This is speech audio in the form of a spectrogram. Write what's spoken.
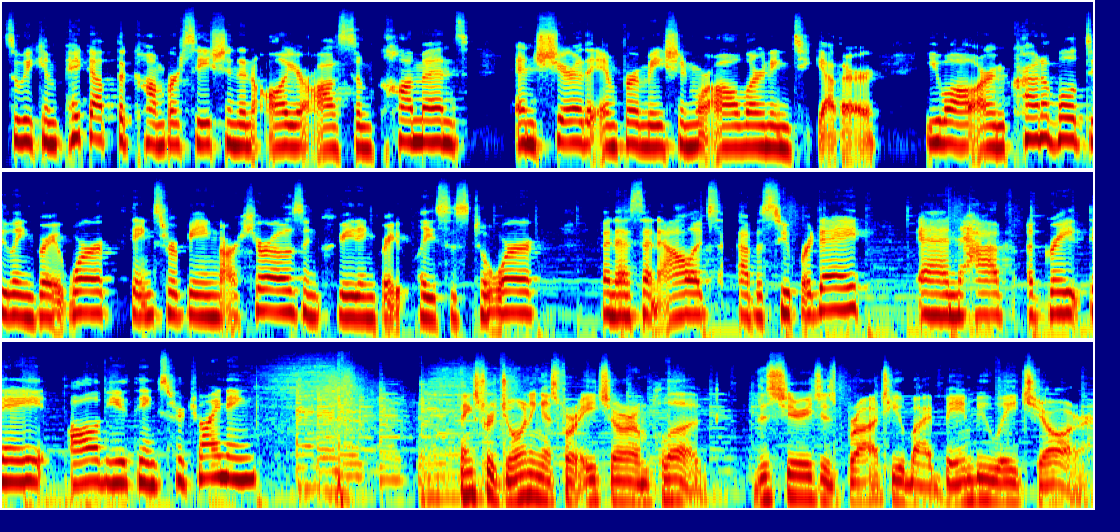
so we can pick up the conversation and all your awesome comments and share the information we're all learning together. You all are incredible, doing great work. Thanks for being our heroes and creating great places to work. Vanessa and Alex, have a super day and have a great day. All of you, thanks for joining. Thanks for joining us for HR Unplugged. This series is brought to you by Bamboo HR.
